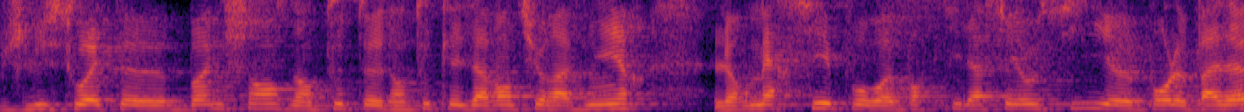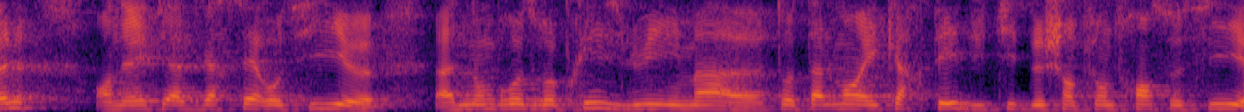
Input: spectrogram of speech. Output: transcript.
je lui souhaite bonne chance dans toutes, dans toutes les aventures à venir. Le remercier pour, pour ce qu'il a fait aussi pour le paddle. On a été adversaire aussi à de nombreuses reprises. Lui, il m'a totalement écarté du titre de champion de France aussi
